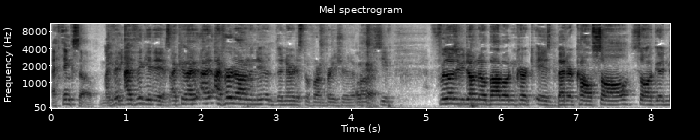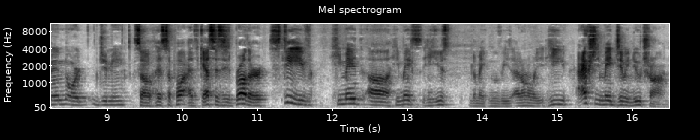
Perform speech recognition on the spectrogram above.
I think so. I think I think it is. I, cause I, I I've heard it on the new, the Nerdist before. I'm pretty sure that Okay. Bob Steve. For those of you who don't know, Bob Odenkirk is Better Call Saul, Saul Goodman, or Jimmy. So his support, I guess, is his brother Steve. He made, uh, he makes, he used to make movies. I don't know what he, he actually made Jimmy Neutron.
